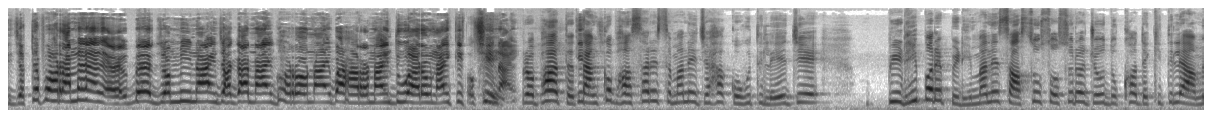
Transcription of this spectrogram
जत्ते जमी नाय जागा नाय घर नाय बाहर नाय दुआरो नाय किछि प्रभात भाषा से पीढ़ी पर पीढ़ी माने शाशु शशुर जो दुख देखी आम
